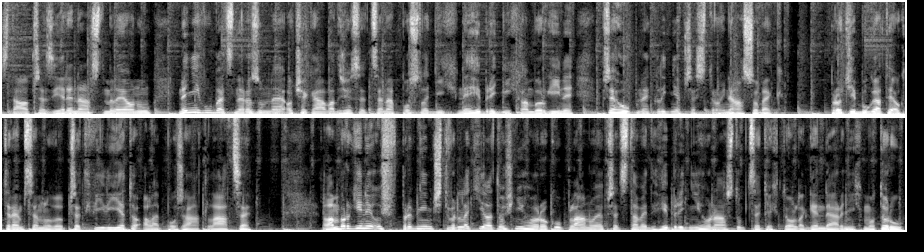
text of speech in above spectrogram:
stál přes 11 milionů, není vůbec nerozumné očekávat, že se cena posledních nehybridních Lamborghini přehoupne klidně přes trojnásobek. Proti Bugatti, o kterém jsem mluvil před chvílí, je to ale pořád láce. Lamborghini už v prvním čtvrtletí letošního roku plánuje představit hybridního nástupce těchto legendárních motorů,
